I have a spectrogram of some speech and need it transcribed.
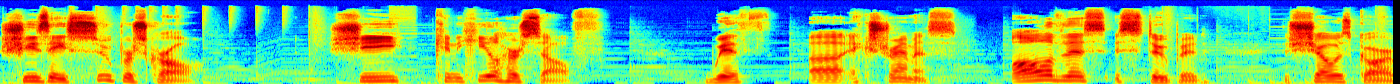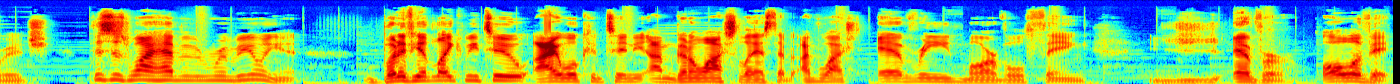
She's a super Skrull. She can heal herself with uh, extremis. All of this is stupid. The show is garbage. This is why I haven't been reviewing it. But if you'd like me to, I will continue. I'm gonna watch the last episode. I've watched every Marvel thing ever, all of it.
